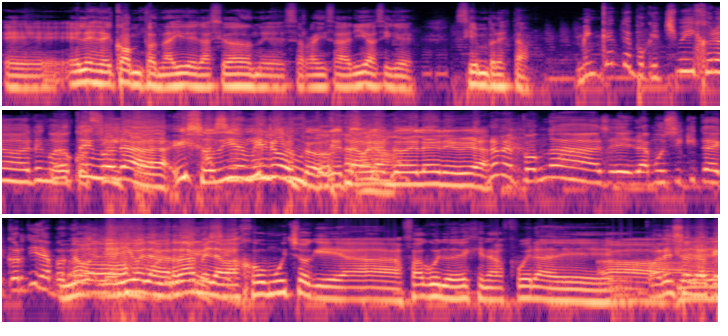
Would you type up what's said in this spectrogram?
eh, él es de Compton, de ahí de la ciudad donde se organiza la liga, así que siempre está. Me encanta porque Chi me dijo, no, tengo No dos tengo cositas. nada. Hizo Hace 10 minutos que está Bueno. hablando de la NBA. No me pongas eh, la musiquita de cortina porque No, le digo la verdad, me la bajó mucho que a Facu lo dejen afuera de. Ah, por eso de no la quería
